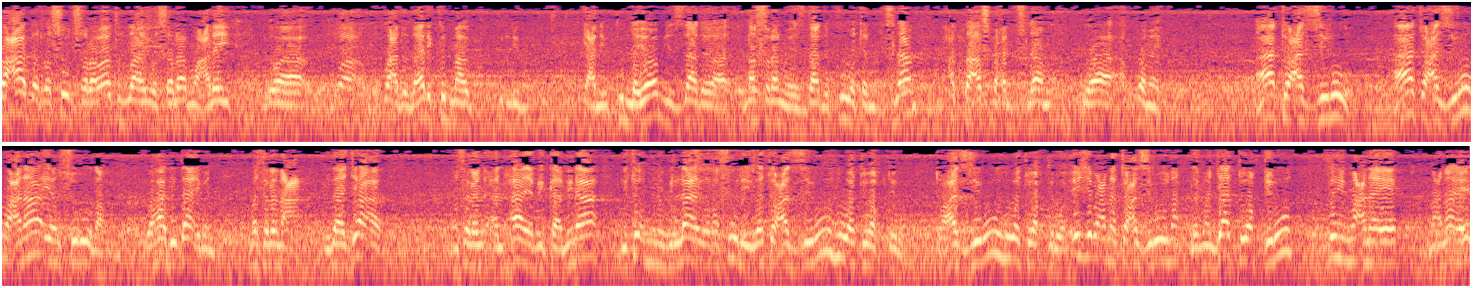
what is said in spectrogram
فعاد الرسول صلوات الله وسلامه عليه وبعد ذلك كل ما كل يعني كل يوم يزداد نصرا ويزداد قوة الإسلام حتى أصبح الإسلام وأقوم ها تعزروه ها تعزروه معناه ينصرونه. وهذه دائما مثلا إذا جاء مثلا الآية بكاملها لتؤمنوا بالله ورسوله وتعزروه وتوقروه. تعزروه وتوقروه. إيش معنى تعزرونه لما جاء توقروه فهم معنى إيه؟ معنى إيه؟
